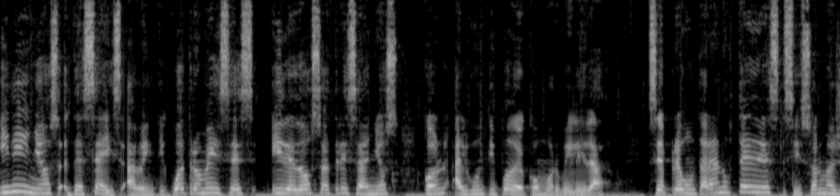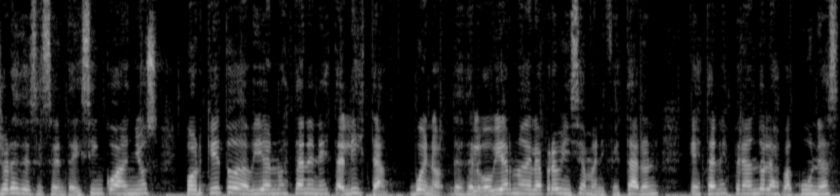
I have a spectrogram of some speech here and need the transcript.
y niños de 6 a 24 meses y de 2 a 3 años con algún tipo de comorbilidad. Se preguntarán ustedes si son mayores de 65 años, ¿por qué todavía no están en esta lista? Bueno, desde el gobierno de la provincia manifestaron que están esperando las vacunas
